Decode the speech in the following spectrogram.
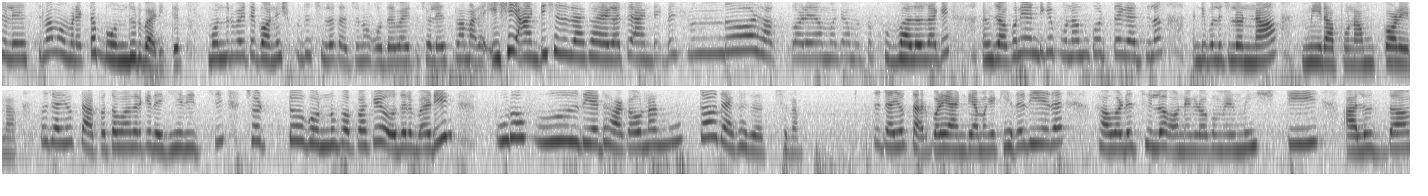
চলে এসেছিলাম আমার একটা বন্ধুর বাড়িতে। বন্ধুর বাড়িতে গণেশ পুজো ছিল, তার জন্য ওদের বাড়িতে চলে এসেছিলাম। আর এসেই আন্টির সাথে দেখা হয়ে গেছে। আন্টি একটা সুন্দর হাক করে আমাকে, আমার তো খুব ভালো লাগে। আমি যখনই আন্টিকে প্রণাম করতে গেছিলাম, আন্টি বলেছিল, না, মেয়েরা প্রণাম করে না। তো যাই হোক, তারপর তোমাদেরকে দেখিয়ে দিচ্ছি। ছোট্ট গণ্যু পাপাকে ওদের বাড়ির পুরো ফুল দিয়ে ঢাকা, ওনার মুখটাও দেখা যাচ্ছে না। তো যাই হোক, তারপরে আন্টি আমাকে খেতে দিয়ে দেয়। খাবারে ছিল অনেক রকমের মিষ্টি, আলুর দম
